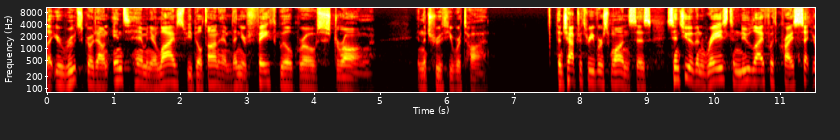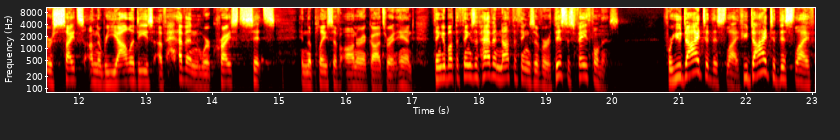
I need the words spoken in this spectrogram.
Let your roots grow down into him and your lives be built on him. Then your faith will grow strong in the truth you were taught. Then, chapter 3, verse 1 says, Since you have been raised to new life with Christ, set your sights on the realities of heaven where Christ sits in the place of honor at God's right hand. Think about the things of heaven, not the things of earth. This is faithfulness. For you died to this life. You died to this life,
